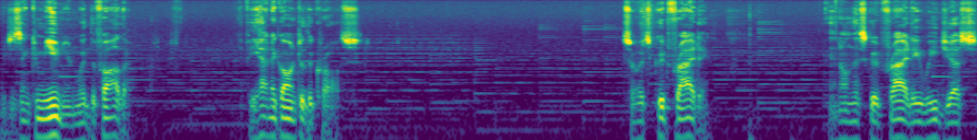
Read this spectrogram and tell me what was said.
which is in communion with the Father. He hadn't gone to the cross. So it's Good Friday. And on this Good Friday, we just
